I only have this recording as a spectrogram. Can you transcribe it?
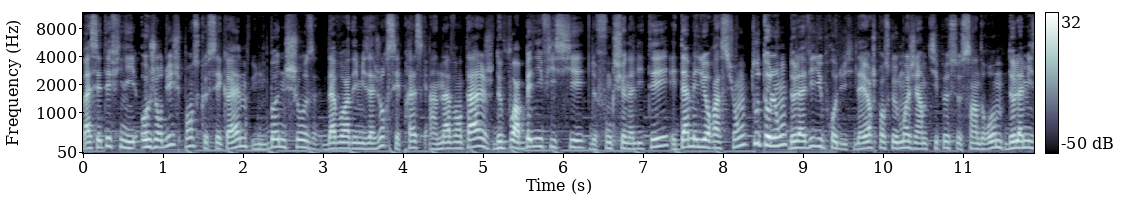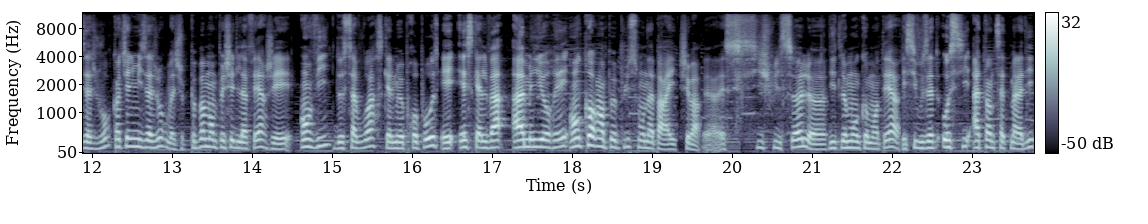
bah c'était fini. Aujourd'hui, je pense que c'est quand même une bonne chose d'avoir des mises à jour, c'est presque un avantage de pouvoir bénéficier de fonctionnalités et d'améliorations tout au long de la vie du produit. D'ailleurs, je pense que moi j'ai un petit peu ce syndrome de la mise à jour. Quand il y a une mise à jour, bah, je peux pas m'empêcher de la faire, j'ai envie de savoir ce qu'elle me propose et est-ce qu'elle va améliorer encore un peu plus mon appareil. Je sais pas, euh, si je suis le seul, euh, dites-le moi en commentaire. Et si vous êtes aussi atteint de cette maladie,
